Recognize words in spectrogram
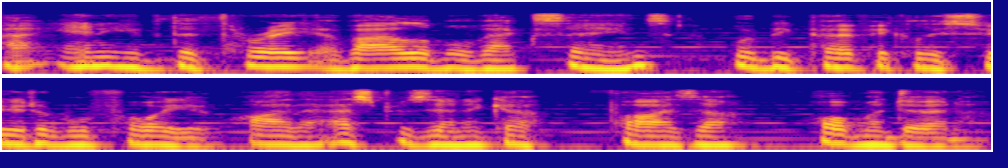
uh, any of the three available vaccines would be perfectly suitable for you, either AstraZeneca, Pfizer, or Moderna.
